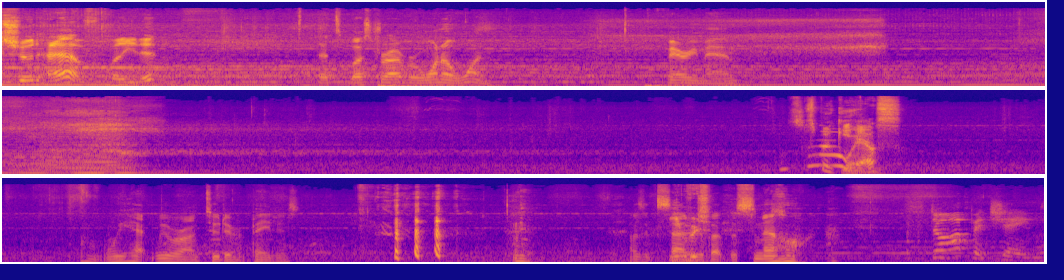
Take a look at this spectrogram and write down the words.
Should have, but he didn't. That's bus driver 101. Ferryman. Spooky oh, Snowing. house. We had we were on two different pages. I was excited were- about the snow. Stop it, James.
